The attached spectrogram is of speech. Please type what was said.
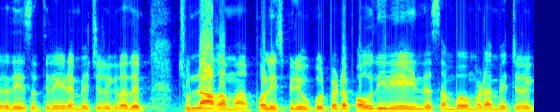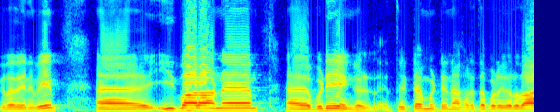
பிரதேசத்தில் இடம்பெற்றிருக்கிறது. சுன்னாகம் போலீஸ் பிரிவுக்கு உட்பட்ட பகுதியிலேயே இந்த சம்பவம் இடம்பெற்றிருக்கிறது. எனவே இவ்வாறான விடயங்கள் திட்டமிட்டு நகர்த்தப்படுகிறதா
